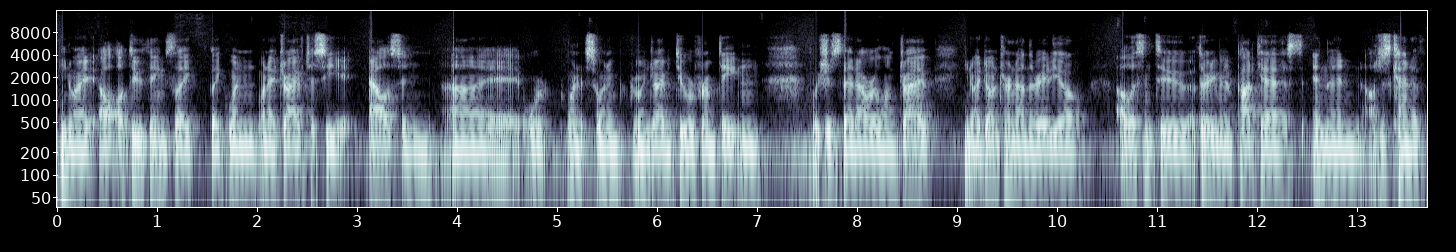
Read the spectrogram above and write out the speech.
you know, I, I'll, I'll do things like like when when I drive to see Allison, uh, or when so when I'm, when driving to or from Dayton, which is that hour long drive. You know, I don't turn on the radio. I'll listen to a 30 minute podcast and then I'll just kind of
